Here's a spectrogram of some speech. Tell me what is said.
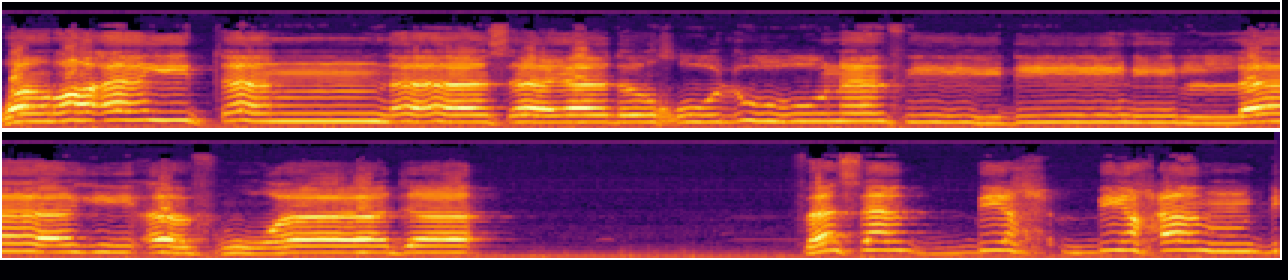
ورأيت الناس يدخلون في دين الله أفواجا. فسبح بحمد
